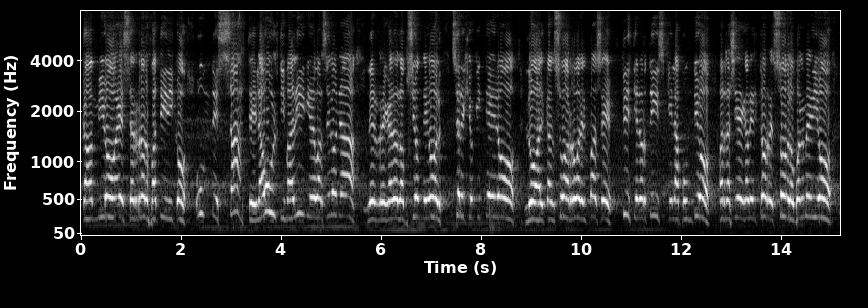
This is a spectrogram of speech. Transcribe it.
cambió ese error fatídico. Un desastre. La última línea de Barcelona le regaló la opción de gol. Sergio Quintero lo alcanzó a robar el pase. Cristian Ortiz que la punteó para la llegada de Gabriel Torres solo por el medio.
